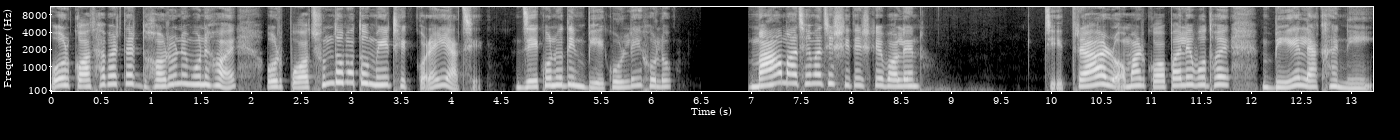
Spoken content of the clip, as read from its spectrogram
ওর কথাবার্তার ধরনে মনে হয় ওর পছন্দ মতো মেয়ে ঠিক করাই আছে। যে কোনো দিন বিয়ে করলেই হলো। মা মাঝে মাঝে সীতেশকে বলেন, চিত্রা আর রমার কপালে বোধহয় বিয়ে লেখা নেই।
